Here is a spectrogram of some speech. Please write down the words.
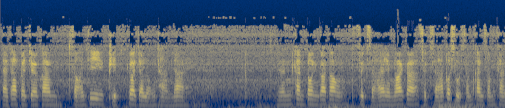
แต่ถ้าไปเจอความสอนที่ผิดก็จะหลงทางได้ดังนั้นขั้นต้นก็ต้องศึกษาอย่างน้อยก็ศึกษาพระสูตรสำคัญสำคัญ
